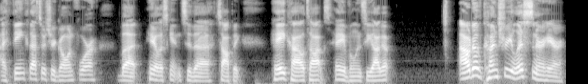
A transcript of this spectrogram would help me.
I think that's what you're going for. But here, let's get into the topic. Hey, Kyle Talks. Hey, Valenciaga. Out of country listener here,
